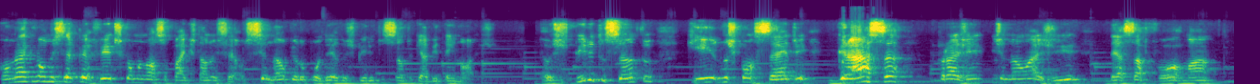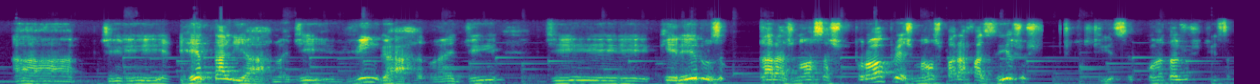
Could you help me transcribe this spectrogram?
Como é que vamos ser perfeitos como nosso Pai que está nos céus, se não pelo poder do Espírito Santo que habita em nós? É o Espírito Santo que nos concede graça para a gente não agir dessa forma ah, de retaliar, não é? de vingar, não é? de, de querer usar usar as nossas próprias mãos para fazer justiça, quanto a justiça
